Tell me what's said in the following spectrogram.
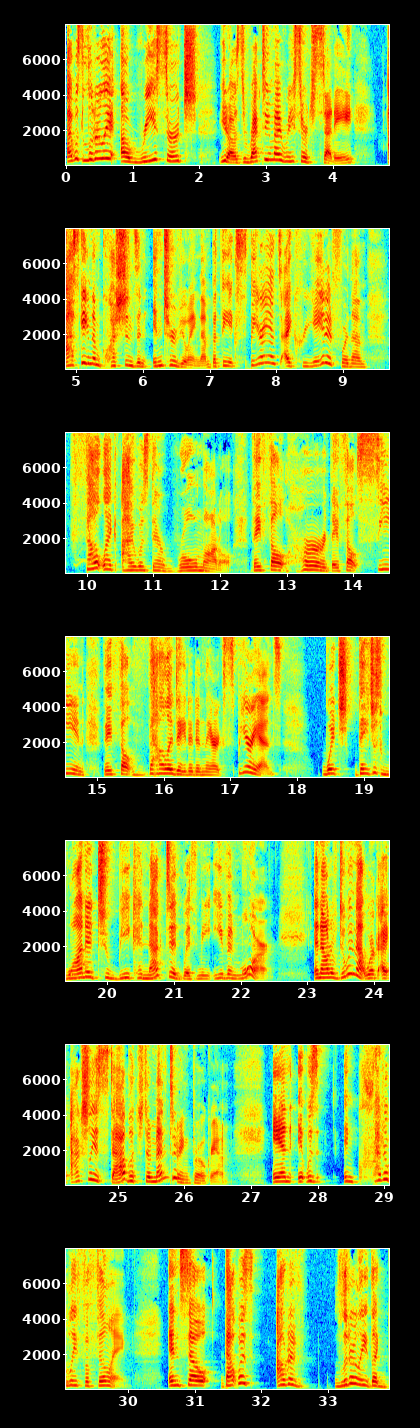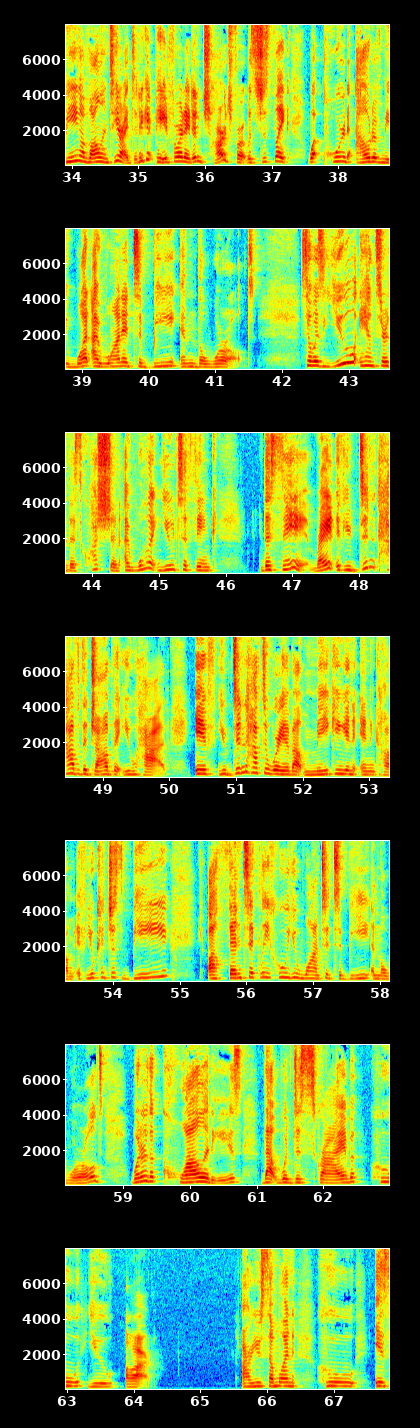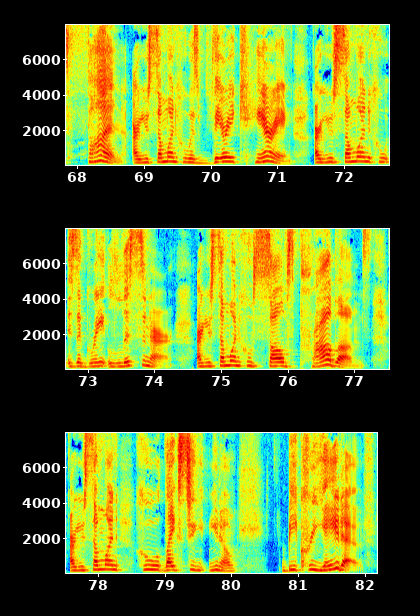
I was literally a research, you know, I was directing my research study, asking them questions and interviewing them, but the experience I created for them felt like I was their role model. They felt heard, they felt seen, they felt validated in their experience, which they just wanted to be connected with me even more. And out of doing that work, I actually established a mentoring program. And it was incredibly fulfilling. And so that was out of literally like being a volunteer. I didn't get paid for it. I didn't charge for it. It was just like what poured out of me, what I wanted to be in the world. So as you answer this question, I want you to think the same, right? If you didn't have the job that you had, if you didn't have to worry about making an income, if you could just be authentically who you wanted to be in the world, what are the qualities that would describe who you are. Are you someone who is fun? Are you someone who is very caring? Are you someone who is a great listener? Are you someone who solves problems? Are you someone who likes to, you know, be creative?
